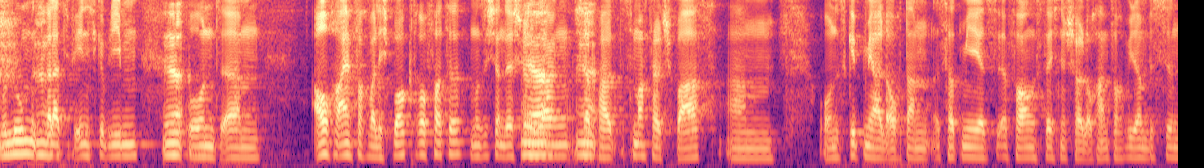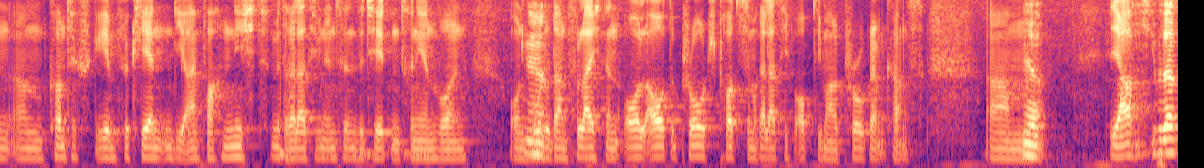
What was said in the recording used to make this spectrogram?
Volumen ist ja. relativ ähnlich geblieben. Ja. Und ähm, auch einfach, weil ich Bock drauf hatte, muss ich an der Stelle sagen. Ich habe halt, es macht halt Spaß. Ähm, und es gibt mir halt auch dann, es hat mir jetzt erfahrungstechnisch halt auch einfach wieder ein bisschen ähm, Kontext gegeben für Klienten, die einfach nicht mit relativen Intensitäten trainieren wollen. Und ja. wo du dann vielleicht einen All-Out-Approach trotzdem relativ optimal programmen kannst. Ähm, ja. ja. Ich, muss auch,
